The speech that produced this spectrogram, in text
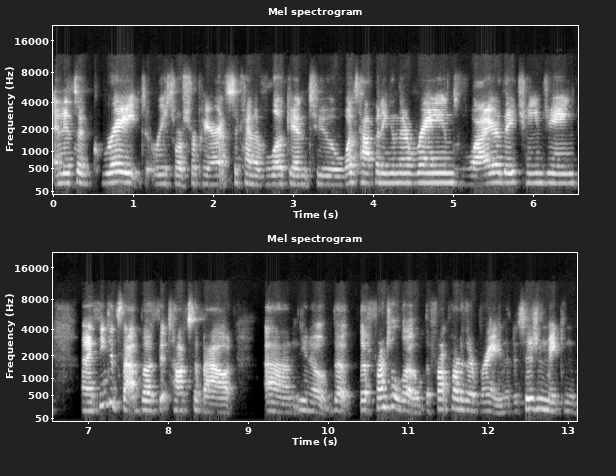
And it's a great resource for parents to kind of look into what's happening in their brains, why are they changing? And I think it's that book that talks about um, you know the the frontal lobe, the front part of their brain, the decision making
